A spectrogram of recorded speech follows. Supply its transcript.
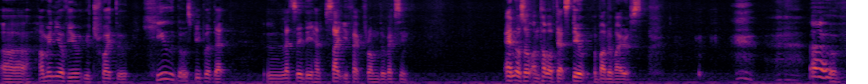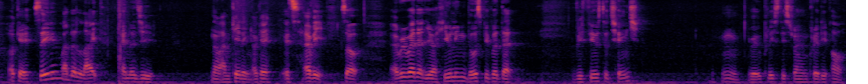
uh, how many of you you try to heal those people that let's say they have side effect from the vaccine and also on top of that still about the virus. Oh okay. See what the light energy. No i'm kidding okay? It's heavy. So everywhere that you're healing those people that refuse to change hmm, will you please destroy and credit all?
